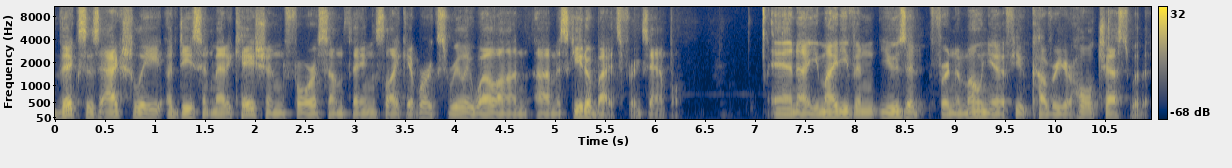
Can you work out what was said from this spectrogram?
Vicks is actually a decent medication for some things, like it works really well on uh, mosquito bites, for example and uh, you might even use it for pneumonia if you cover your whole chest with it.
